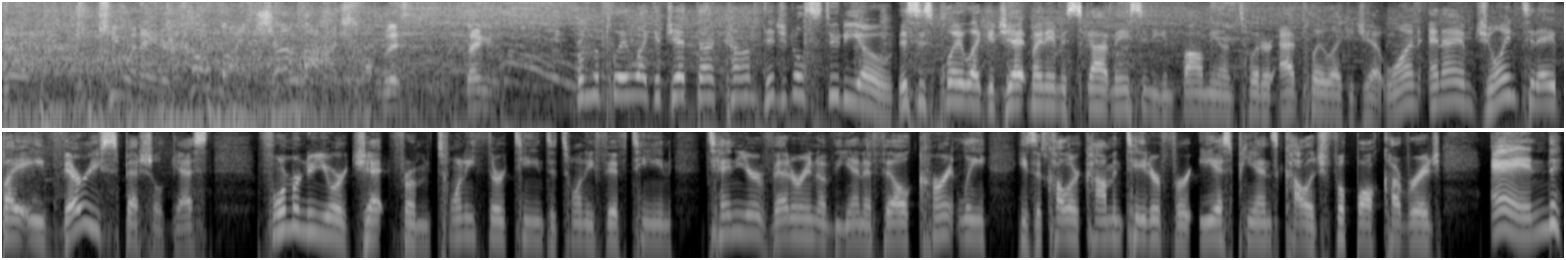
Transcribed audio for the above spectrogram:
the QAnator. Oh my gosh. Listen, thank you. From the PlayLikeAJet.com digital studio, this is Play Like a Jet. My name is Scott Mason. You can follow me on Twitter at PlayLikeAJet1, and I am joined today by a very special guest former New York Jet from 2013 to 2015, 10 year veteran of the NFL. Currently, he's a color commentator for ESPN's college football coverage. And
